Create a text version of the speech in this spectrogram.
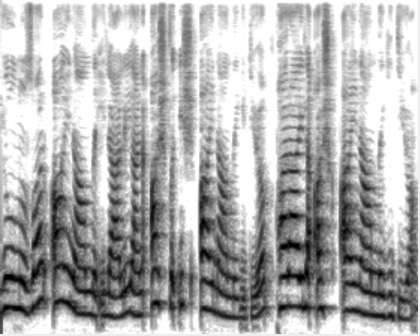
yolunuz var. Aynı anda ilerliyor. Yani aşkla iş aynı anda gidiyor. Parayla aşk aynı anda gidiyor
